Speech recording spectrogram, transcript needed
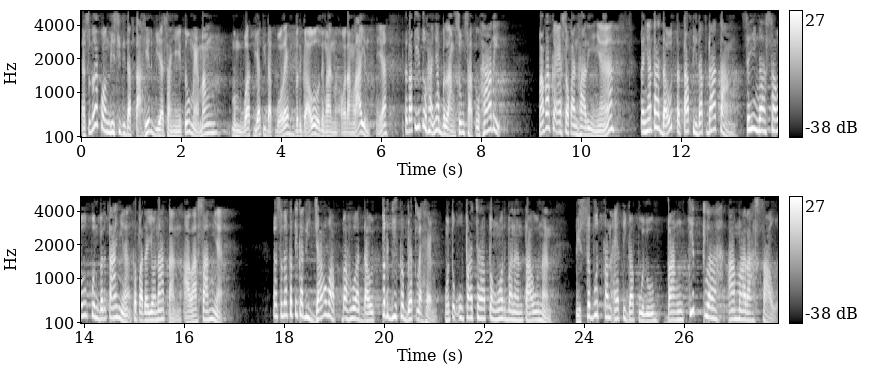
Nah sebenarnya kondisi tidak tahir biasanya itu memang membuat dia tidak boleh bergaul dengan orang lain. ya. Tetapi itu hanya berlangsung satu hari. Maka keesokan harinya, ternyata Daud tetap tidak datang. Sehingga Saul pun bertanya kepada Yonatan alasannya. Dan setelah ketika dijawab bahwa Daud pergi ke Bethlehem untuk upacara pengorbanan tahunan. Disebutkan ayat 30, bangkitlah amarah Saul.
